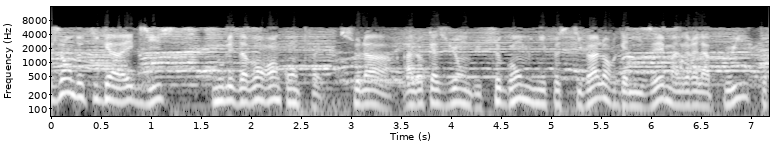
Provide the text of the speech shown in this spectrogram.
gens de Tiga existent nous les avons rencontrés. Cela à l'occasion du second mini-festival organisé malgré la pluie pour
